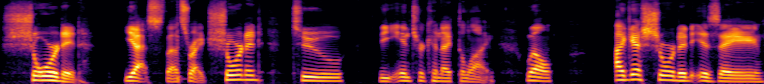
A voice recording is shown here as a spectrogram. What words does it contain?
shorted. Yes, that's right, shorted to the interconnect line. Well, I guess shorted is a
